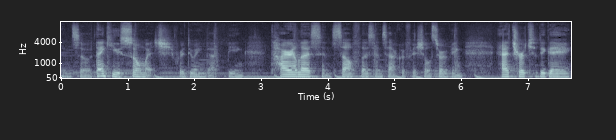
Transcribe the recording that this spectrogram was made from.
And so, thank you so much for doing that, being tireless and selfless and sacrificial, serving at church today,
